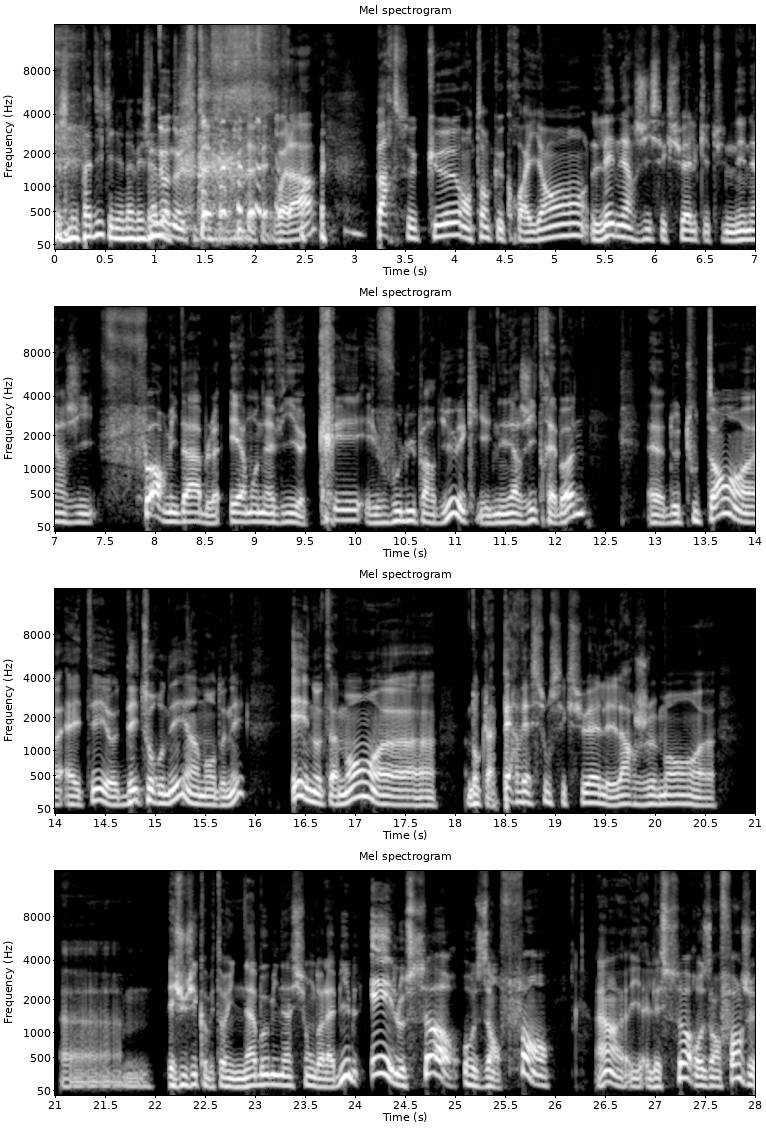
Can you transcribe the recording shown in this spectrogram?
Je n'ai pas dit qu'il n'y en avait jamais. Non, non, tout à fait, tout à fait. Voilà. Parce que, en tant que croyant, l'énergie sexuelle, qui est une énergie formidable et, à mon avis, créée et voulue par Dieu, et qui est une énergie très bonne, euh, de tout temps, euh, a été détournée à un moment donné. Et notamment, euh, donc la perversion sexuelle est largement euh, euh, est jugée comme étant une abomination dans la Bible. Et le sort aux enfants. Hein, les sorts aux enfants, je,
